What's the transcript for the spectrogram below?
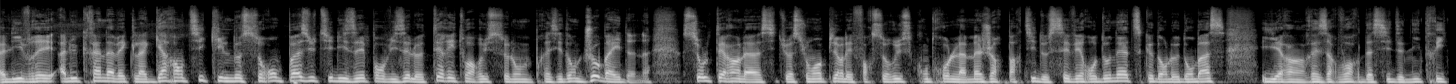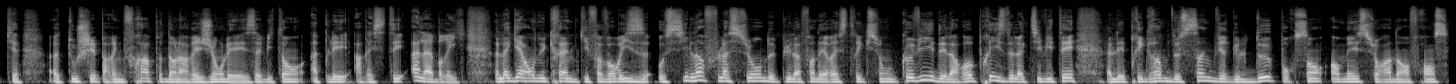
livrés à l'Ukraine avec la garantie qu'ils ne seront pas utilisés pour viser le territoire russe, selon le président Joe Biden. Sur le terrain, la situation empire. Les forces russes contrôlent la majeure partie de Severodonetsk dans le Donbass. Hier, un réservoir d'acide nitrique euh, touché par une frappe dans la région. Les habitants appelés à rester à l'abri. La guerre en Ukraine qui favorise aussi l'inflation depuis la fin des restrictions Covid et la reprise de l'activité. Les prix grimpent de 5,2% en mai sur un an en France.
